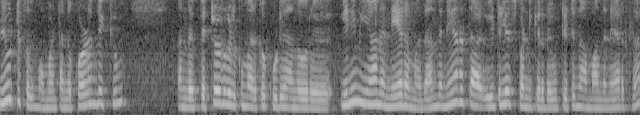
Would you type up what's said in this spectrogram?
பியூட்டிஃபுல் மூமெண்ட் அந்த குழந்தைக்கும் அந்த பெற்றோர்களுக்குமா இருக்கக்கூடிய அந்த ஒரு இனிமையான நேரம் அது. அந்த நேரத்தை யூட்டிலைஸ் பண்ணிக்கிறத விட்டுட்டு நாம் அந்த நேரத்தில்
